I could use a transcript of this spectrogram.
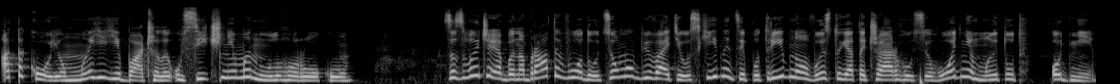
А такою ми її бачили у січні минулого року. Зазвичай, аби набрати воду у цьому бюветі у східниці, потрібно вистояти чергу. Сьогодні ми тут одні.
